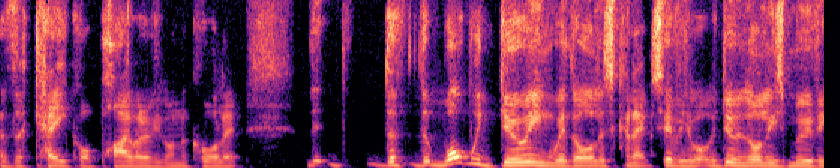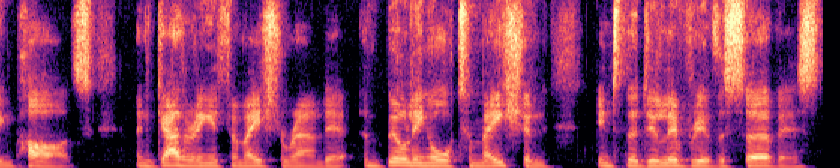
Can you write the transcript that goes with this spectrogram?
of the cake or pie, whatever you want to call it the, the, what we're doing with all this connectivity, what we're doing with all these moving parts and gathering information around it and building automation into the delivery of the service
